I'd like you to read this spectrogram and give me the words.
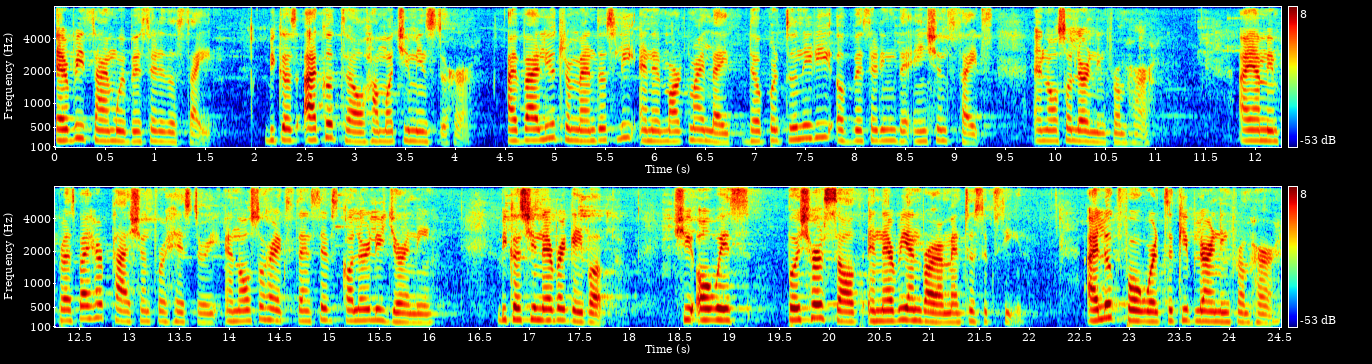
every time we visited a site, because I could tell how much it means to her. I value tremendously, and it marked my life, the opportunity of visiting the ancient sites and also learning from her. I am impressed by her passion for history and also her extensive scholarly journey because she never gave up. She always pushed herself in every environment to succeed. I look forward to keep learning from her,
